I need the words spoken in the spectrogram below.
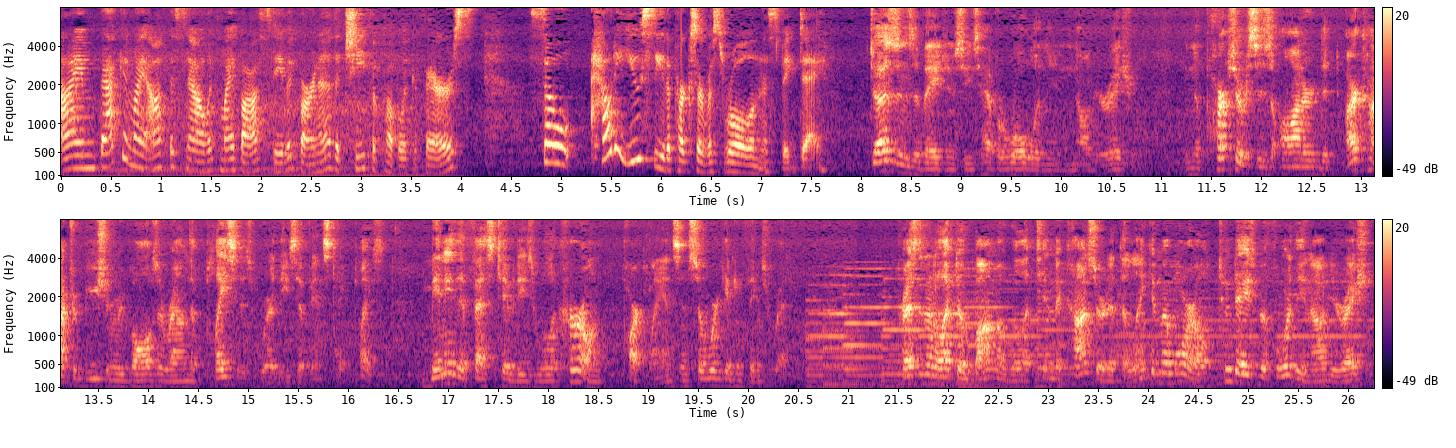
I'm back in my office now with my boss, David Barna, the Chief of Public Affairs. So, how do you see the Park Service role in this big day? Dozens of agencies have a role in the inauguration. And the Park Service is honored that our contribution revolves around the places where these events take place. Many of the festivities will occur on parklands, and so we're getting things ready. President-elect Obama will attend a concert at the Lincoln Memorial two days before the inauguration.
